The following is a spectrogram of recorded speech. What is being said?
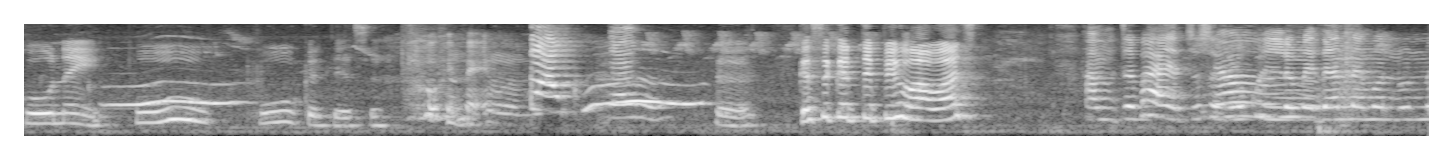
को. नाही पू पू करते असं. कसं करते पिहू आवाज? आमचं बाहेरचं सगळं खुल्लं मैदान नाही म्हणून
